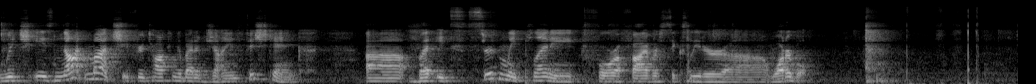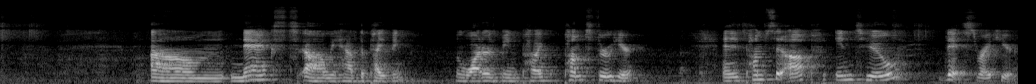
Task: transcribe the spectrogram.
which is not much if you're talking about a giant fish tank. Uh, but it's certainly plenty for a five or six liter uh, water bowl. Um, next, uh, we have the piping. The water is being pipe pumped through here, and it pumps it up into this right here.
